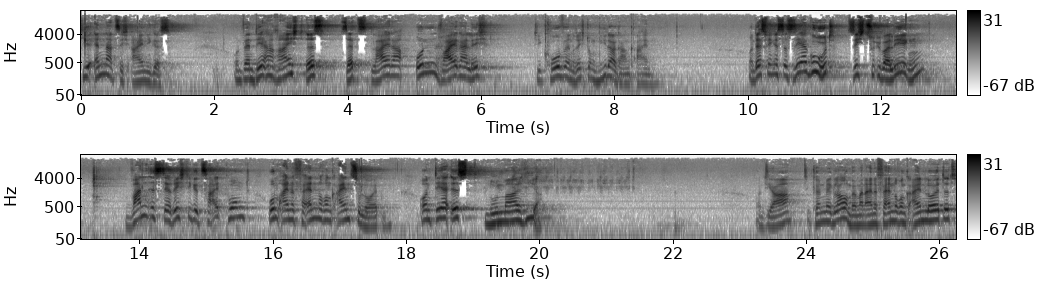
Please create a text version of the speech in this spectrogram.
Hier ändert sich einiges. Und wenn der erreicht ist, setzt leider unweigerlich die Kurve in Richtung Niedergang ein. Und deswegen ist es sehr gut, sich zu überlegen, wann ist der richtige Zeitpunkt, um eine Veränderung einzuläuten. Und der ist nun mal hier. Und ja, Sie können mir glauben, wenn man eine Veränderung einläutet,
